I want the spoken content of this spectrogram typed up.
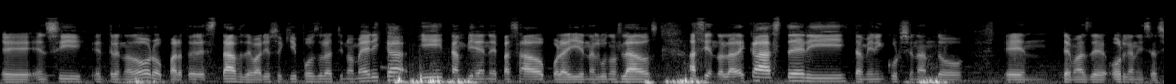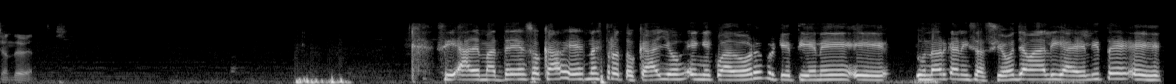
eh, en sí entrenador o parte de staff de varios equipos de Latinoamérica y también he pasado por ahí en algunos lados haciendo la de caster y también incursionando en temas de organización de eventos. Sí, además de eso, cabe es nuestro tocayo en Ecuador porque tiene eh, una organización llamada Liga Élite, eh,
